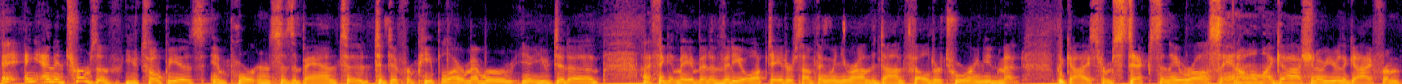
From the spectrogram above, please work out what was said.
And, and, in terms of Utopia's importance as a band to, to different people, I remember you, know, you, did a, I think it may have been a video update or something when you were on the Don Felder tour and you'd met the guys from Styx and they were all saying, "Oh my gosh, you know, you're the guy from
